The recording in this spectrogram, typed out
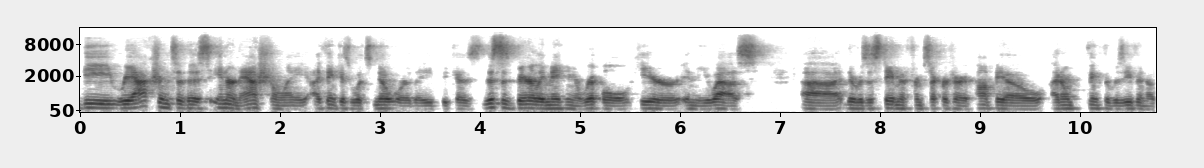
the reaction to this internationally, I think, is what's noteworthy because this is barely making a ripple here in the US. Uh, there was a statement from Secretary Pompeo. I don't think there was even a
